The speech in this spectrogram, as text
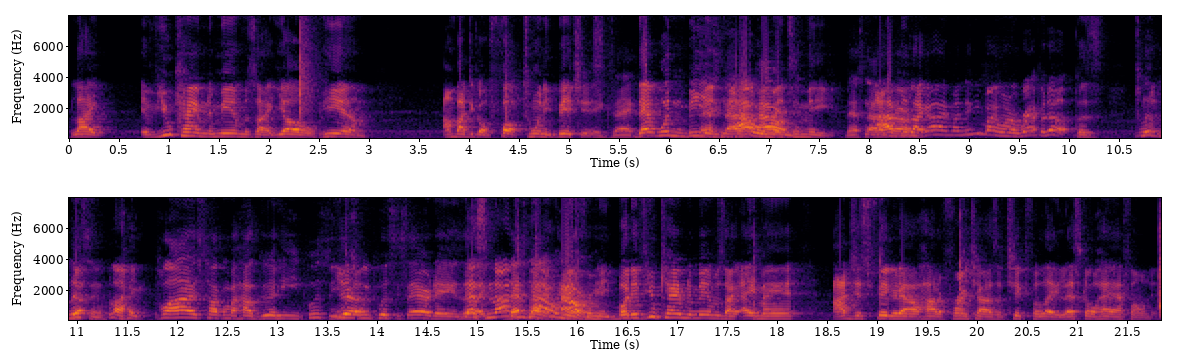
like if you came to me and was like, "Yo, PM." I'm about to go fuck 20 bitches. Exactly. That wouldn't be That's empowerment, empowerment. to me. That's not I'd be like, all right, my nigga, you might want to wrap it up because Li- listen, like Plies talking about how good he eat pussy. Yeah. Sweet pussy Saturdays. that's like, not that's empowerment, not for me. But if you came to me and was like, hey man, I just figured out how to franchise a Chick Fil A. Let's go half on it.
